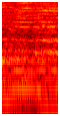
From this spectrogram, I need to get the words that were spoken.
ouve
